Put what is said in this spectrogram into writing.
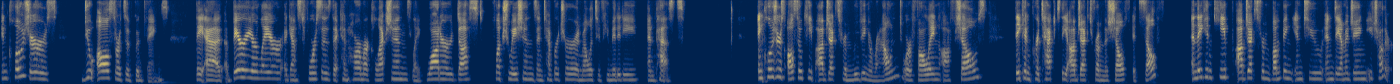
enclosures do all sorts of good things. They add a barrier layer against forces that can harm our collections like water, dust, fluctuations in temperature and relative humidity, and pests. Enclosures also keep objects from moving around or falling off shelves. They can protect the object from the shelf itself, and they can keep objects from bumping into and damaging each other.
